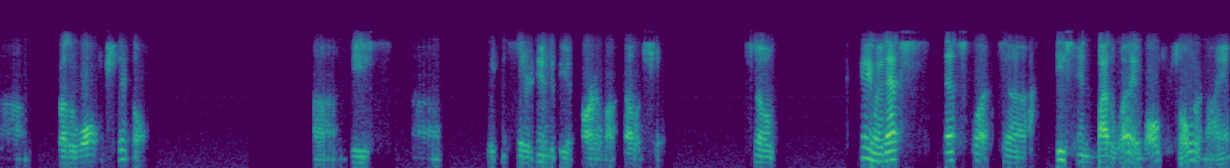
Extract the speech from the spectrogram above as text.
um, Brother Walter Stickle. Uh, he's uh, we consider him to be a part of our fellowship. So, anyway, that's that's what uh, he's. And by the way, Walter's older than I am,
